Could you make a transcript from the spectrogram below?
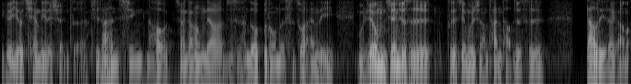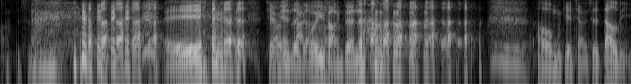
一个有潜力的选择，其实它很新。然后像刚刚我们聊了，就是很多不同的实作案例。我觉得我们今天就是这个节目就想探讨，就是到底在干嘛？就是，哎，前面打过预防针了。然后我们可以讲一些道理，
